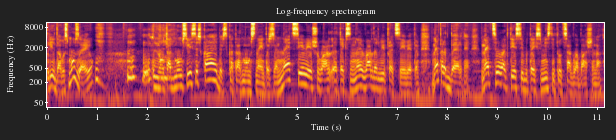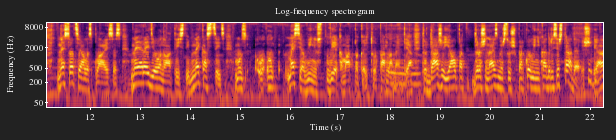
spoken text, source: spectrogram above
brīvdabas muzeju, nu, tad mums viss ir skaidrs, ka tad mums neinteresē ne sieviešu var, teiksim, ne vardarbība pret sievietēm, ne pret bērniem, ne cilvēktiesību teiksim, institūta saglabāšana, ne sociālas plaisas, ne reģionu attīstība, nekas cits. Mums, un, un mēs jau viņus liekam atpakaļ tur parlamentā. Ja? Tur daži jau pat droši vien aizmirsuši, par ko viņi kādreiz ir strādājuši. Ja?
